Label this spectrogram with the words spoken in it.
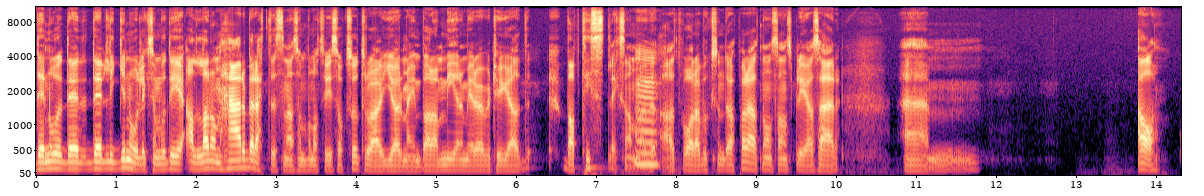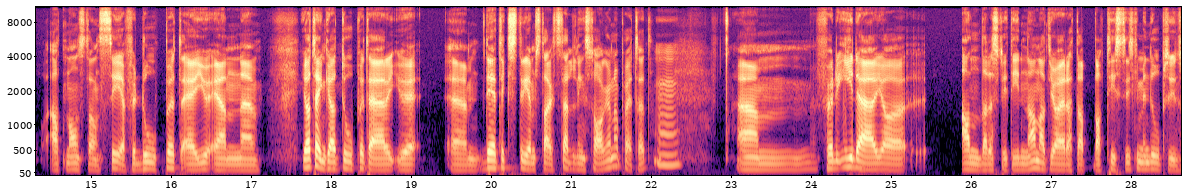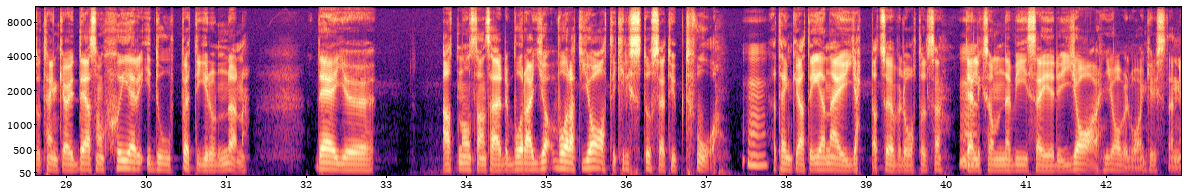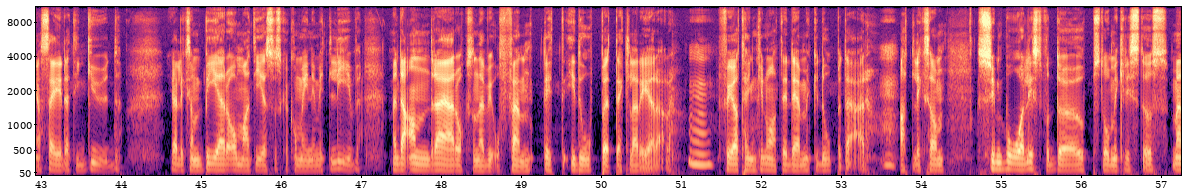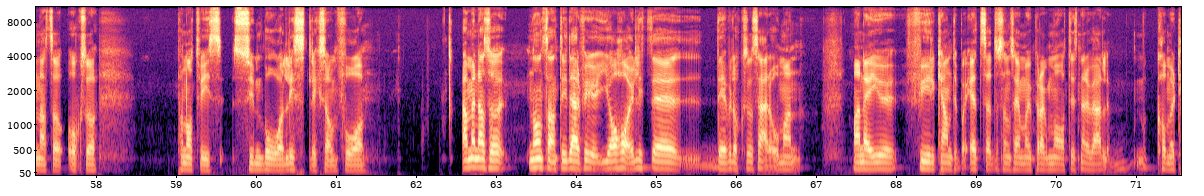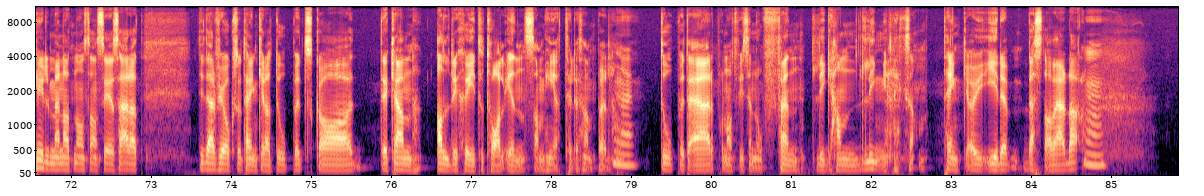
det, nog, det, det ligger nog liksom, och det är alla de här berättelserna som på något vis också tror jag gör mig bara mer och mer övertygad baptist liksom. Mm. Att, att vara vuxendöpare, att någonstans blir jag så här ehm, Ja, att någonstans se, för dopet är ju en eh, Jag tänker att dopet är ju ehm, Det är ett extremt starkt ställningstagande på ett sätt. Mm. Ehm, för i det jag andades lite innan att jag är rätt baptistisk i min dopsyn så tänker jag ju det som sker i dopet i grunden. Det är ju att någonstans är det våra ja, vårat ja till Kristus är typ två. Mm. Jag tänker att det ena är hjärtats överlåtelse. Det är Mm. liksom när vi säger ja, jag vill vara en kristen. Jag säger det till Gud. Jag liksom ber om att Jesus ska komma in i mitt liv. Men det andra är också när vi offentligt i dopet deklarerar. Mm. För jag tänker nog att det är det mycket dopet är. Att liksom symboliskt få dö och uppstå med Kristus. Men alltså också på något vis symboliskt liksom få Ja men alltså någonstans, det är därför jag, jag har ju lite, det är väl också så här om man man är ju fyrkantig på ett sätt och sen så är man ju pragmatisk när det väl kommer till. Men att någonstans är så här att det är därför jag också tänker att dopet ska, det kan aldrig ske i total ensamhet till exempel Nej. dopet är på något vis en offentlig handling, liksom. tänker jag i det bästa av världar. Mm.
